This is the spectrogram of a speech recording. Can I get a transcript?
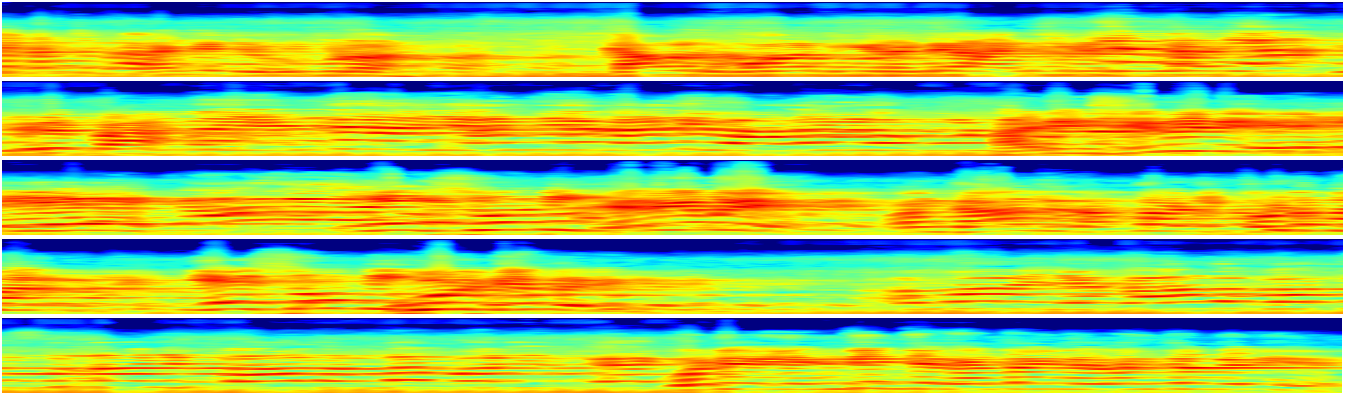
கத்துக்கிறோம். தங்கச்சி கூப்பிடுவான் காவலுக்கு போக நீங்க ரெண்டு பேரும் அடிச்சு இருப்பா. அடி இருடி ஏய், ஏய், சோம்பி. எருகமணி உன் காலு நம்பாட்டு தொட மாதிரி இருக்கு. ஏய், சோம்பி. ஊருக்கே தெரியும். உடனே எங்க எங்க கட்டாங்க எனக்கு தான் தெரியும்?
